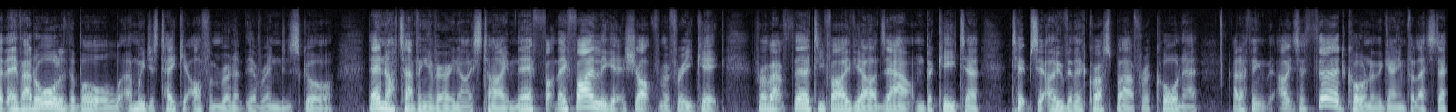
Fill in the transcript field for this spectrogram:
but they've had all of the ball and we just take it off and run up the other end and score. They're not having a very nice time. They they finally get a shot from a free kick from about 35 yards out and Paqueta tips it over the crossbar for a corner. And I think oh, it's a third corner of the game for Leicester.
